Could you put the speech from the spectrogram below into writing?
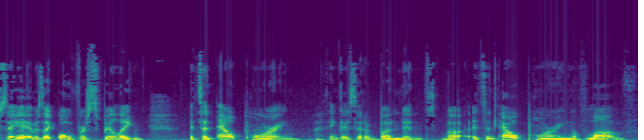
say it it was like overspilling. It's an outpouring. I think i said abundance but it's an outpouring of love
